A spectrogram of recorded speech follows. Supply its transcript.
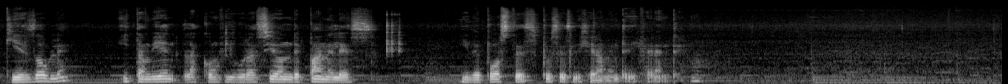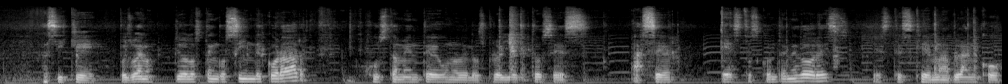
aquí es doble y también la configuración de paneles y de postes pues es ligeramente diferente. Así que pues bueno yo los tengo sin decorar. Justamente uno de los proyectos es hacer estos contenedores este esquema blanco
